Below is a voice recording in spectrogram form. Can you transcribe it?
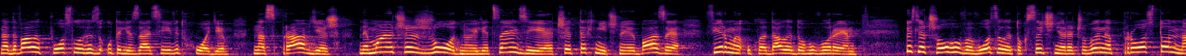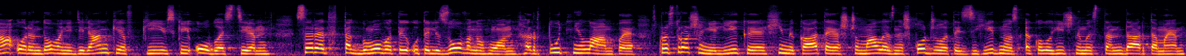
надавали послуги з утилізації відходів. Насправді ж, не маючи жодної ліцензії чи технічної бази, фірми укладали договори. Після чого вивозили токсичні речовини просто на орендовані ділянки в Київській області. Серед так би мовити утилізованого ртутні лампи, прострочені ліки, хімікати, що мали знешкоджуватись згідно з екологічними стандартами.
